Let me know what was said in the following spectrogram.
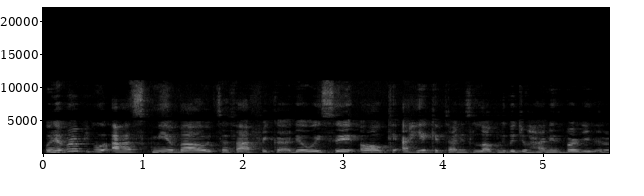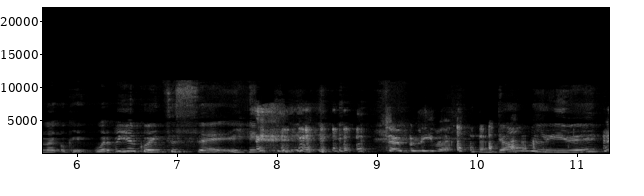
whenever people ask me about South Africa, they always say, oh, okay, I hear Cape Town is lovely, but Johannesburg is. And I'm like, okay, whatever you're going to say. Don't believe it. Don't believe it.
